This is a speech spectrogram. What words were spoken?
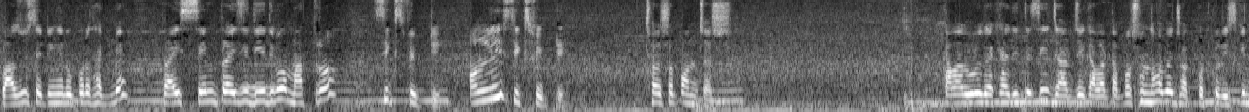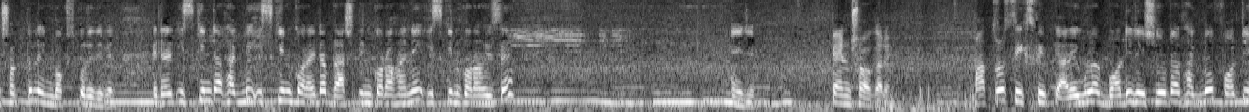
প্লাজো সেটিংয়ের উপরে থাকবে। প্রাইস সেম প্রাইসই দিয়ে দিব মাত্র six fifty only six fifty ছয়শো পঞ্চাশ। কালারগুলো দেখা দিতেছি, যার যে কালারটা পছন্দ হবে ঝটপট করে স্ক্রিনশট তুলে ইনবক্স করে দিবেন। এটার স্কিনটা থাকবে স্কিন করা, এটা ব্রাশ প্রিন্ট করা হয়নি স্কিন করা হয়েছে এই যে, প্যান্ট সহকারে। মাত্র সিক্স ফিফটি আর এগুলোর বডি রেশিওটা থাকবে ফর্টি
